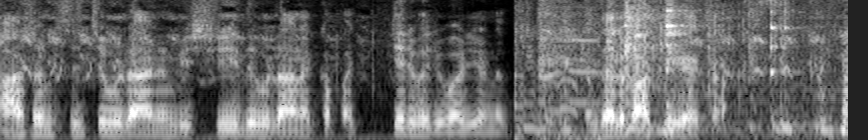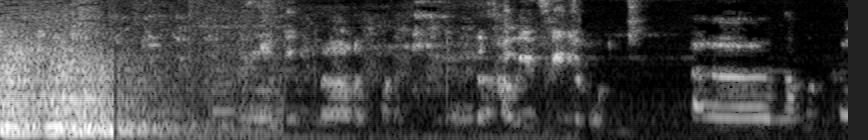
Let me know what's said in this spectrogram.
ആശംസിച്ചു വിടാനും വിഷ് ചെയ്ത് വിടാനൊക്കെ പറ്റിയൊരു പരിപാടിയാണ് എന്തായാലും ബാക്കി കേൾക്കാം നിങ്ങൾക്ക് എന്താണ് പറയുന്നത് ഹൗ യു ഫീൽ അബൌട്ട് ആഹ് നമുക്ക്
